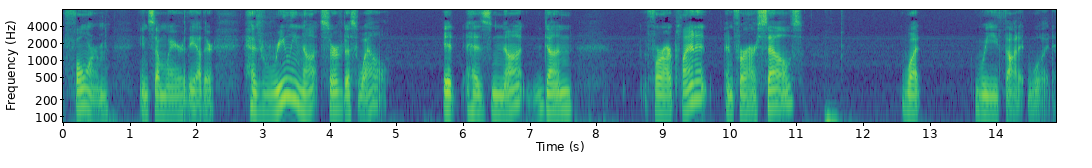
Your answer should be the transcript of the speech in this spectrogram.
form in some way or the other has really not served us well. It has not done for our planet and for ourselves what we thought it would.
